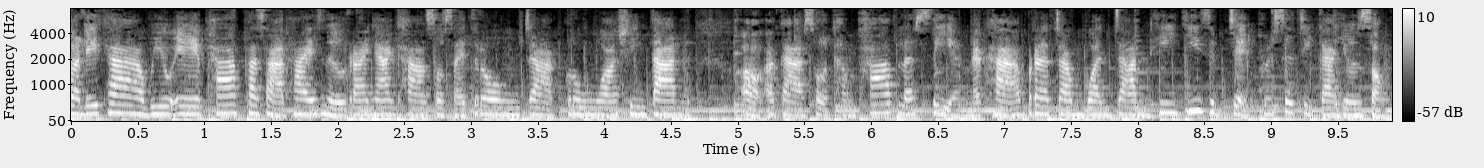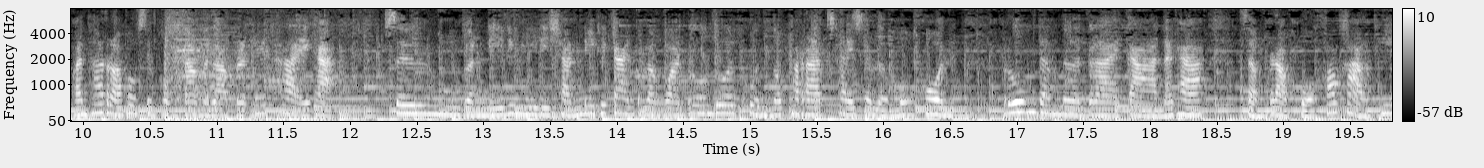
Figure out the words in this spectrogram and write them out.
วัสดีค่ะ VOA ภาคภาษาไทยเสนอรายงานข่าวสดสายตรงจากกรุงวอชิงตัน ออกอากาศสดทั้งภาพและเสียงนะคะ ประจำวันจันทร์ที่ 27 พฤศจิกายน 2566 ตามเวลาประเทศไทยค่ะ ซึ่งวันนี้มีดิฉันนิติการกำลังวันร่วมด้วยคุณนพรัตน์ชัยเฉลิมมงคล ร่วมดำเนินรายการนะคะสำหรับหัวข้อข่าวที่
